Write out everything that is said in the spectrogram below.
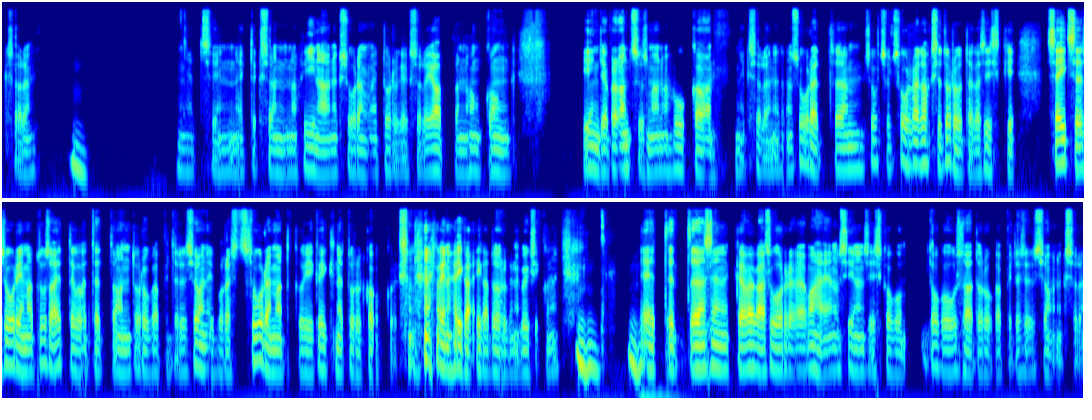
eks ole. Mm.. et siin näiteks on, noh, Hiina on üks suuremaid turge, eks ole, Jaapan, Hongkong, India, Prantsusmaa, noh, UK, eks ole, need on suured, ähm, suhteliselt suured aktsiaturud, aga siiski seitse suurimat USA ettevõtet on turukapitalisatsiooni poolest suuremad kui kõik need turud kokku, eks ole, või noh, iga, iga turg nagu üksikuna mm. -hmm Mm -hmm. et, et äh, see on ikka väga suur äh, vahe ja noh, siin on siis kogu, kogu USA turu kapitalisatsioon, eks ole.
